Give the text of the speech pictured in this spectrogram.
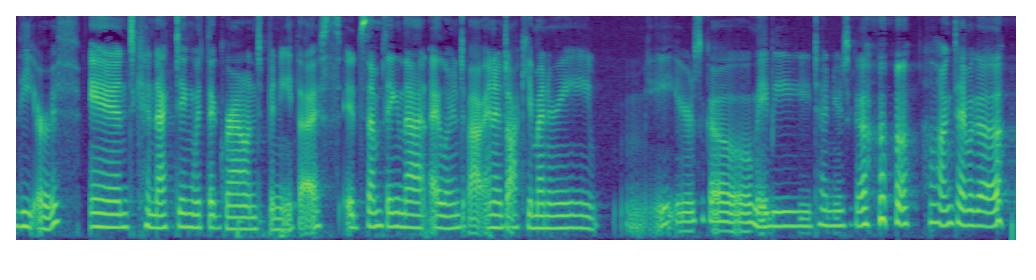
the earth and connecting with the ground beneath us. It's something that I learned about in a documentary eight years ago, maybe 10 years ago, a long time ago.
